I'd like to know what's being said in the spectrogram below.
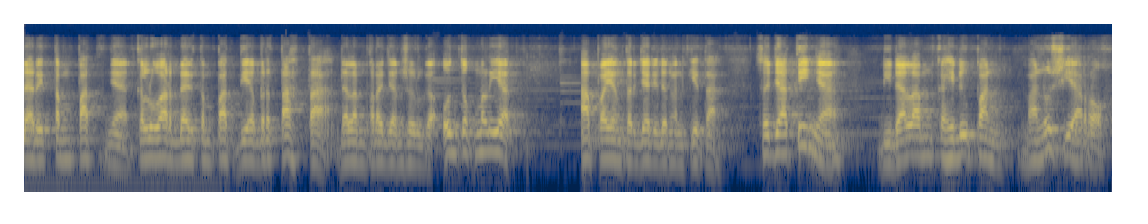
dari tempatnya, keluar dari tempat dia bertahta dalam kerajaan surga untuk melihat apa yang terjadi dengan kita. Sejatinya di dalam kehidupan manusia roh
